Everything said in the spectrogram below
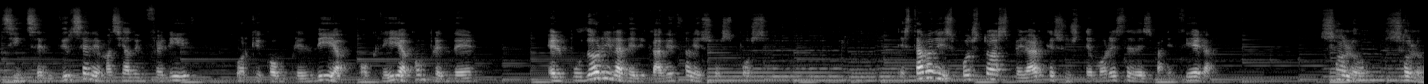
sin sentirse demasiado infeliz porque comprendía o creía comprender el pudor y la delicadeza de su esposa. Estaba dispuesto a esperar que sus temores se desvanecieran. Solo, solo.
